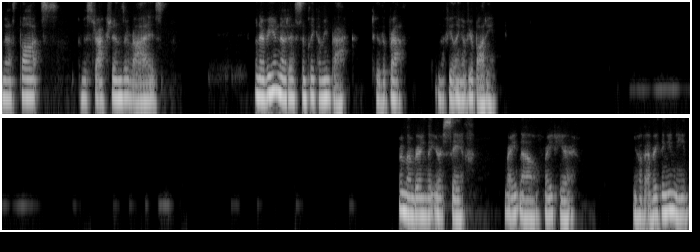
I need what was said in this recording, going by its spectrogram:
And as thoughts and distractions arise, whenever you notice, simply coming back to the breath and the feeling of your body. remembering that you're safe right now, right here. You have everything you need.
